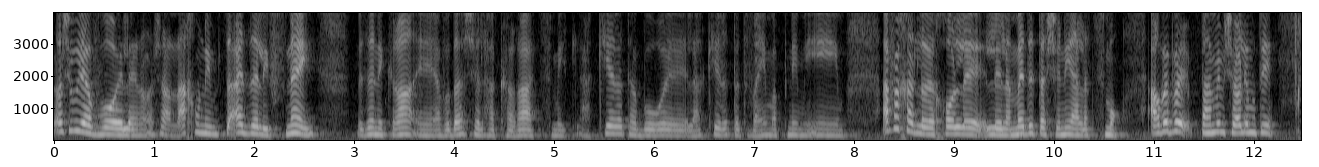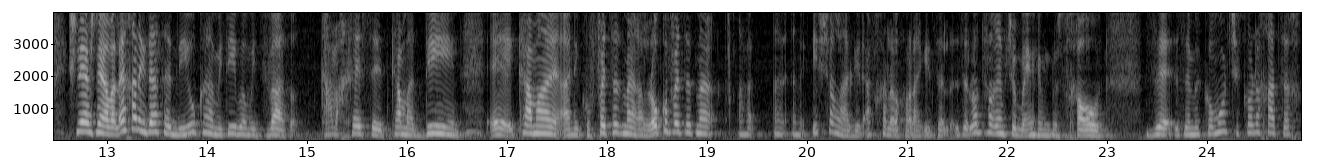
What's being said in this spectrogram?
לא שהוא יבוא אלינו, שאנחנו נמצא את זה לפני. וזה נקרא אה, עבודה של הכרה עצמית. להכיר את הבורא, להכיר את התוואים הפנימיים. אף אחד לא יכול ל- ללמד את השני על עצמו. הרבה פעמים שואלים אותי, שנייה, שנייה, אבל איך אני אדע את הדיוק האמיתי במצווה הזאת? כמה חסד, כמה דין, אה, כמה אני קופצת מהר, אני לא קופצת מהר. אבל אני, אני, אי אפשר להגיד, אף אחד לא יכול להגיד. זה, זה לא דברים שבאים עם נוסחאות. זה, זה מקומות שכל אחד צריך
